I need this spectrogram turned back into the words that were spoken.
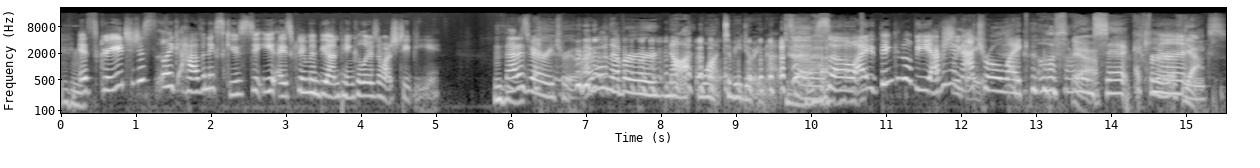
Mm-hmm. it's great to just like have an excuse to eat ice cream and be on painkillers and watch TV. that is very true. I will never not want to be doing that. So So I think it'll be having actually a natural like, oh, sorry, Yeah. I'm sick for can't. few Yeah. weeks.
